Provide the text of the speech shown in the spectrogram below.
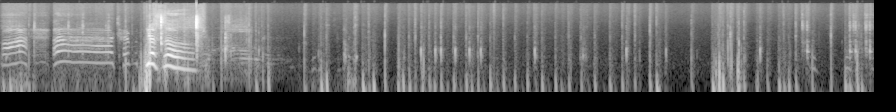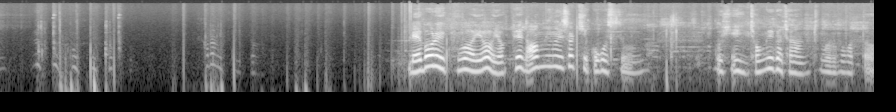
아. 아, 아, 잘못 뛰었어. 레버를 구하여 옆에 나무에 설치 고고스. 이것이 전기가 잘 안 통하는 것 같다.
